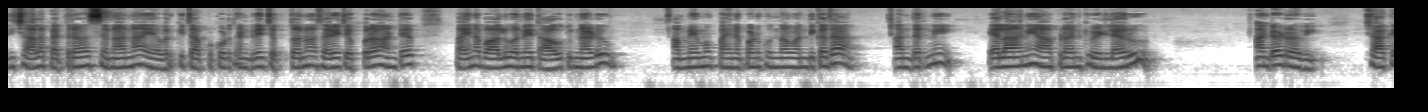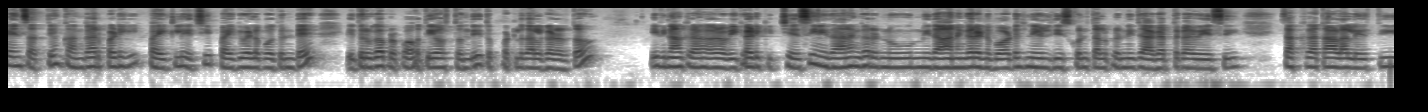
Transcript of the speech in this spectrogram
ఇది చాలా పెద్ద రహస్యం నాన్న ఎవరికి చెప్పకూడదు అంటేనే చెప్తాను. సరే చెప్పురా అంటే పైన బాలు అనేది తాగుతున్నాడు. అమ్మేమో పైన పడుకుందాం అంది కదా. అందరినీ ఎలా అని ఆపడానికి వెళ్ళారు? అంటాడు రవి. చాకైన సత్యం కంగారు పడి పైకి లేచి పైకి వెళ్ళబోతుంటే ఎదురుగా ప్రభావతి వస్తుంది దుప్పట్లు తలగడతో ఇవి నాకు ర- రవిగాడికి ఇచ్చేసి నిదానంగా రెండు- నువ్వు నిదానంగా రెండు బాటిల్స్ నీళ్ళు తీసుకొని తలుపులన్నీ జాగ్రత్తగా వేసి చక్కగా తాళాలు వేసి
